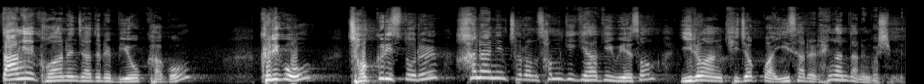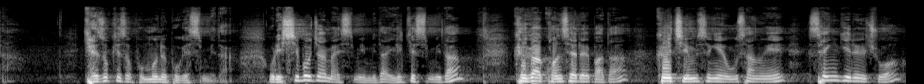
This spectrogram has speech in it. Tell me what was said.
땅에 거하는 자들을 미혹하고 그리고 적그리스도를 하나님처럼 섬기게 하기 위해서 이러한 기적과 이사를 행한다는 것입니다. 계속해서 본문을 보겠습니다. 우리 15절 말씀입니다. 읽겠습니다. 그가 권세를 받아 그 짐승의 우상에 생기를 주어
